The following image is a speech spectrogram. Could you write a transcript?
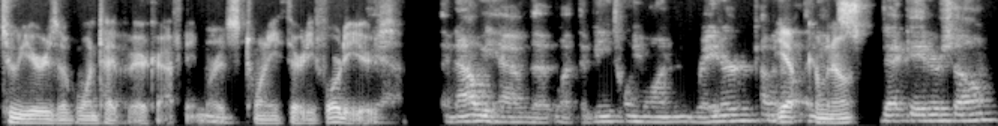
two years of one type of aircraft anymore. It's 20, 30, 40 years. Yeah. And now we have the what the B twenty one Raider coming Yep, out the coming next decade or so.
